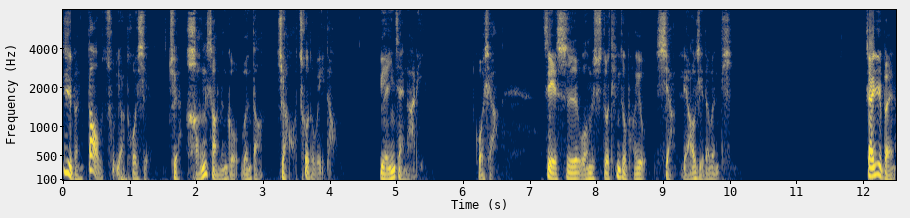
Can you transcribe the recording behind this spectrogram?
日本到处要脱鞋，却很少能够闻到脚臭的味道。原因在哪里？我想这也是我们许多听众朋友想了解的问题。在日本，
